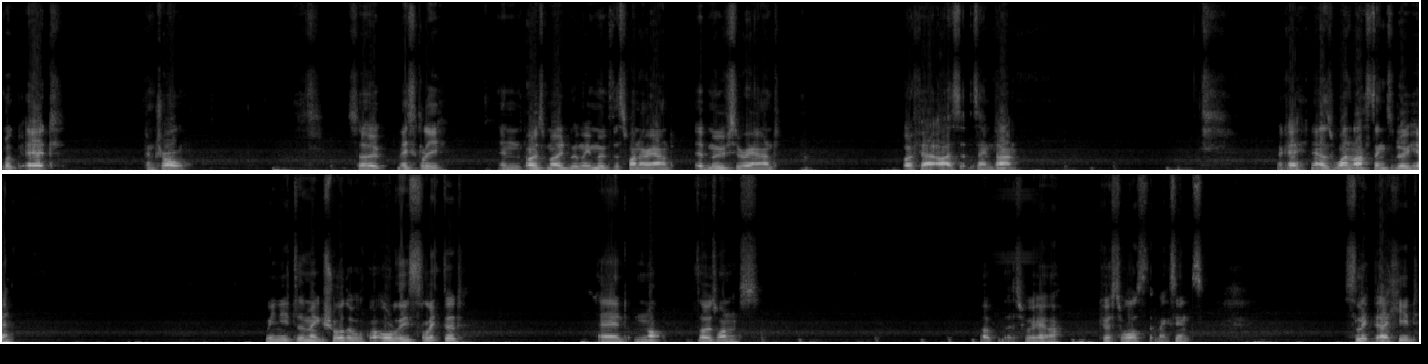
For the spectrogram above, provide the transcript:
look at control. So basically in pose mode when we move this one around it moves around both our eyes at the same time. Okay, now there's one last thing to do here we need to make sure that we've got all of these selected and not those ones. Oh, that's where our cursor was, that makes sense. Select our head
